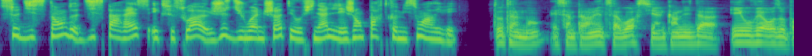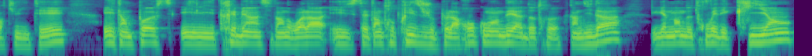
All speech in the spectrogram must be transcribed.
se distende disparaissent et que ce soit euh, juste du one shot et au final les gens partent comme ils sont arrivés. Totalement. Et ça me permet de savoir si un candidat est ouvert aux opportunités, est en poste et il est très bien à cet endroit-là et cette entreprise, je peux la recommander à d'autres candidats. Également de trouver des clients.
